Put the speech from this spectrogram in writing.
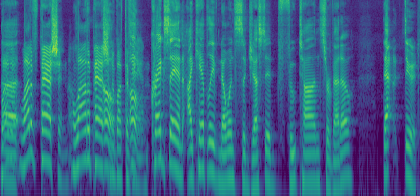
A lot, uh, of, lot of passion. A lot of passion about the oh, van. Craig saying, I can't believe no one suggested Footon Servetto. That dude,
